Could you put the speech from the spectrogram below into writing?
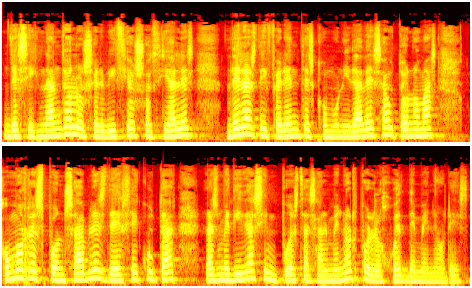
designando a los servicios sociales de las diferentes comunidades autónomas como responsables de ejecutar las medidas impuestas al menor por el juez de menores.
